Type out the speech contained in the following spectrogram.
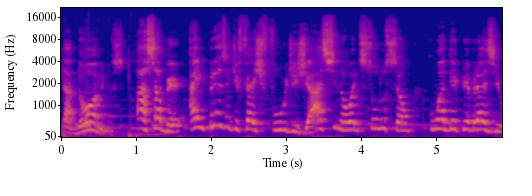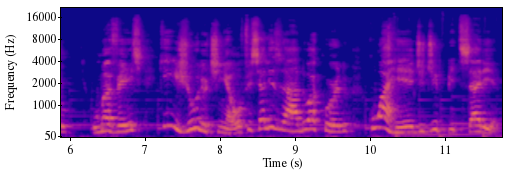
da Domino's. A saber, a empresa de fast food já assinou a dissolução com a DP Brasil uma vez que em julho tinha oficializado o acordo com a rede de pizzaria.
